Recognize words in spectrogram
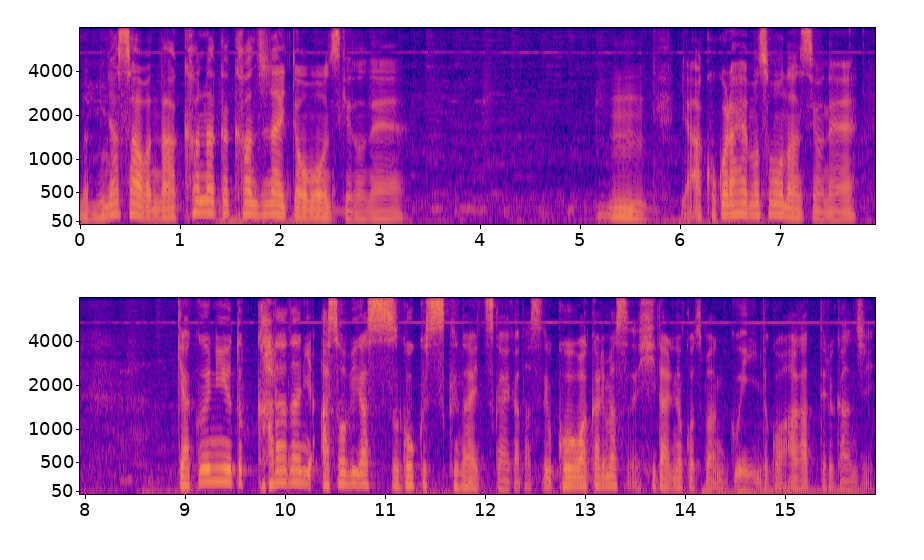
まあ、皆さんはなかなか感じないと思うんですけどね。うん。いやここら辺もそうなんですよね。逆に言うと体に遊びがすごく少ない使い方です。こう分かります？左の骨盤グイーンとこう上がってる感じ。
